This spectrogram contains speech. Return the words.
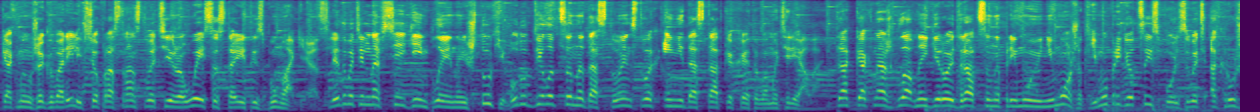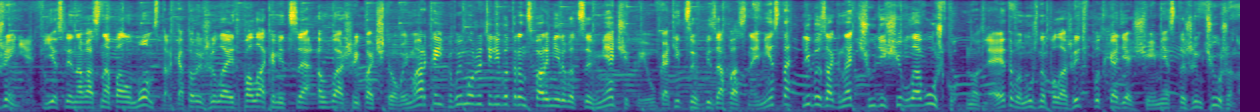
Как мы уже говорили, все пространство Tearaway состоит из бумаги, а следовательно, все геймплейные штуки будут делаться на достоинствах и недостатках этого материала. Так как наш главный герой драться напрямую не может, ему придется использовать окружение. Если на вас напал монстр, который желает полакомиться вашей почтовой маркой, вы можете либо трансформироваться в мячик и укатиться в безопасное место, либо загнать чудище в ловушку, но для этого нужно положить в подходящее место жемчужину.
